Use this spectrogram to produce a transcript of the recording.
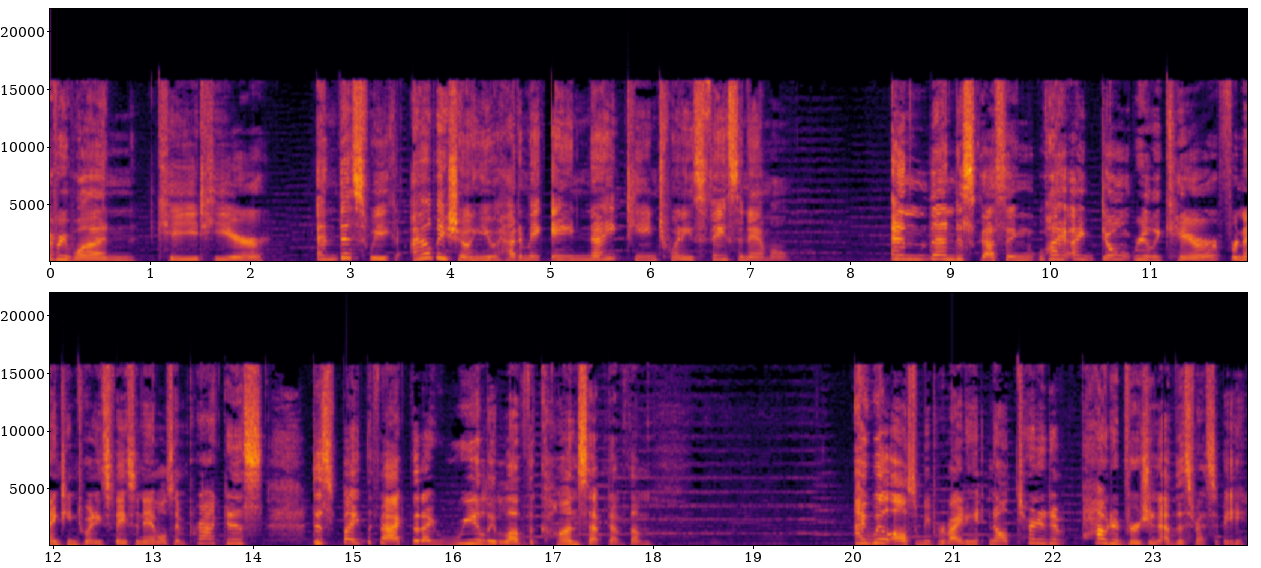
everyone, Kate here. And this week I'll be showing you how to make a 1920s face enamel. And then discussing why I don't really care for 1920s face enamels in practice, despite the fact that I really love the concept of them. I will also be providing an alternative powdered version of this recipe.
